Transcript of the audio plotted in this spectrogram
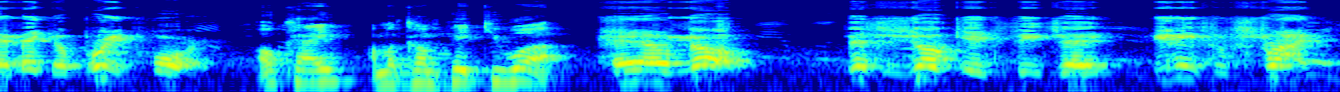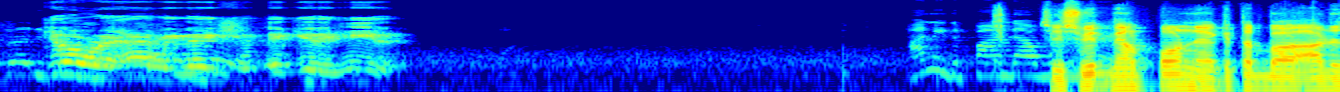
and make a break for it. Okay, I'm gonna come pick you up. Hell no. This is your gig, CJ. You need some stripes. Get over to Army Nation and get it heated. Si Sweet nelpon ya kita ada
